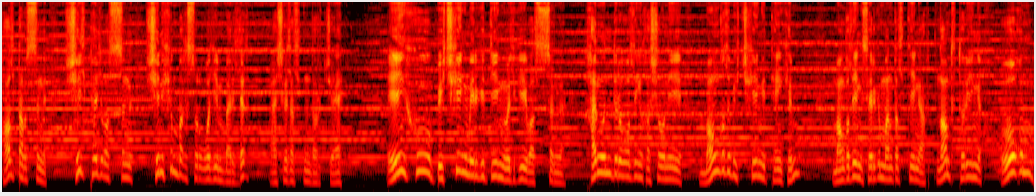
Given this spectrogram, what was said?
хол давсан шил төл болсон шинэхэн баг сургуулийн барилга ашиглалтанд оржээ. Ийхүү бичгийн мэрэгдийн өлгий болсон хан өндөр уулын хошууны Монгол бичгийн танхим Монголын сэргэн мандалтын автономт төрийн ууган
